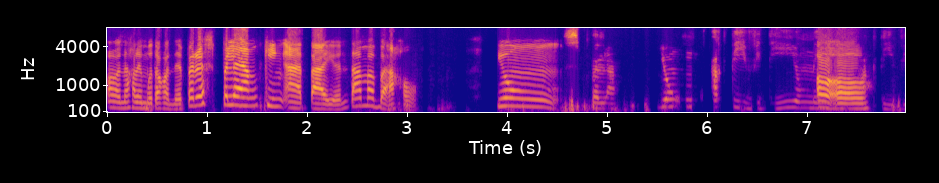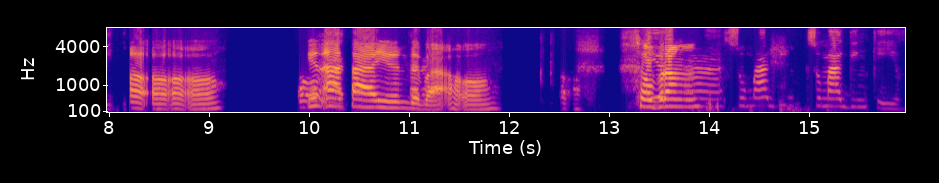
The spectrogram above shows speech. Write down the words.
oh, nakalimutan ko din. Pero spelunking ata yun. Tama ba ako? Yung, Spelunk. Yung activity, yung name Oo. ng activity. oo, oo, oo. Yun ata yun, di ba? Oo. Oo. Sobrang, Ayun, ah, sumaging, sumaging cave.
